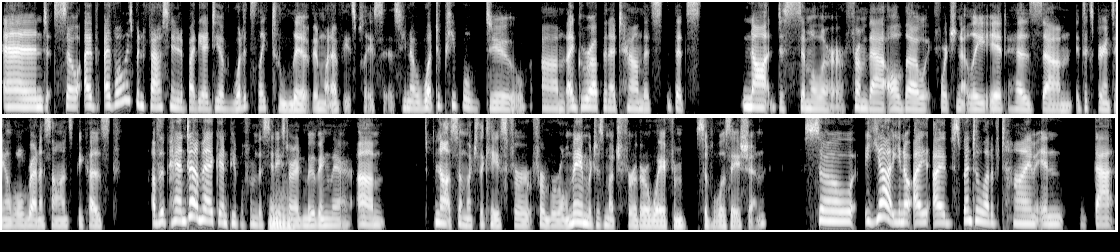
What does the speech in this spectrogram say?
and so I've I've always been fascinated by the idea of what it's like to live in one of these places. You know, what do people do? Um, I grew up in a town that's that's not dissimilar from that, although fortunately it has um, it's experiencing a little renaissance because of the pandemic and people from the city mm. started moving there. Um, not so much the case for for rural Maine, which is much further away from civilization. So yeah, you know, I I've spent a lot of time in that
